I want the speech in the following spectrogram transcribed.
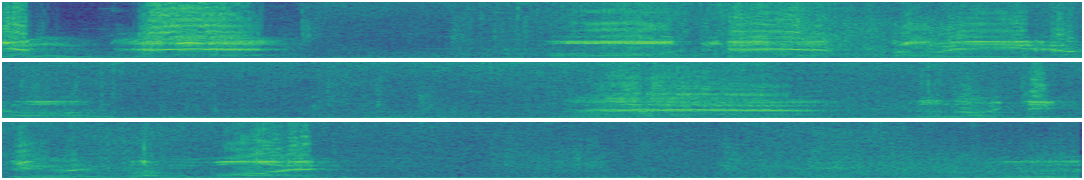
อย่างเท่โอเคตุยครับผมสนุกจริงๆทั้งคนบอยเฮ้ย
